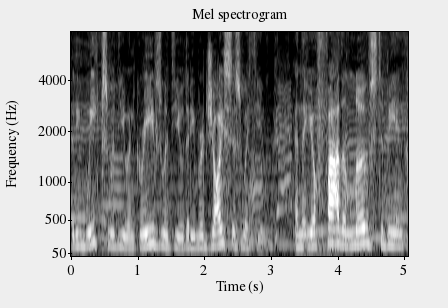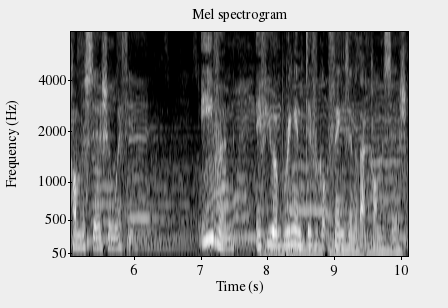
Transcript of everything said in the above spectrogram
that He weeps with you and grieves with you, that He rejoices with you, and that your Father loves to be in conversation with you, even if you are bringing difficult things into that conversation.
